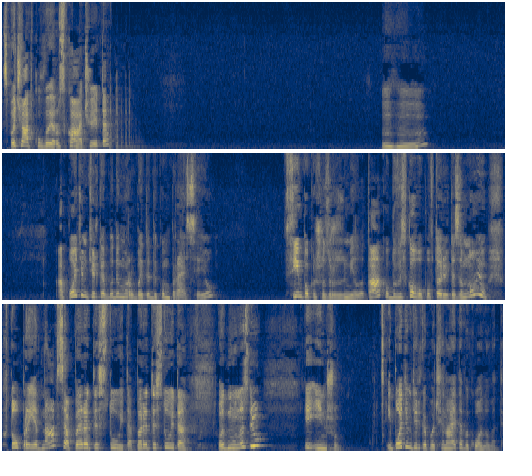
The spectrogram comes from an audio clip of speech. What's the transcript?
Спочатку ви розкачуєте. Угу. А потім тільки будемо робити декомпресію. Всім поки що зрозуміло, так? Обов'язково повторюйте за мною. Хто приєднався, перетестуйте. Перетестуйте одну ноздрю і іншу. І потім тільки починайте виконувати.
